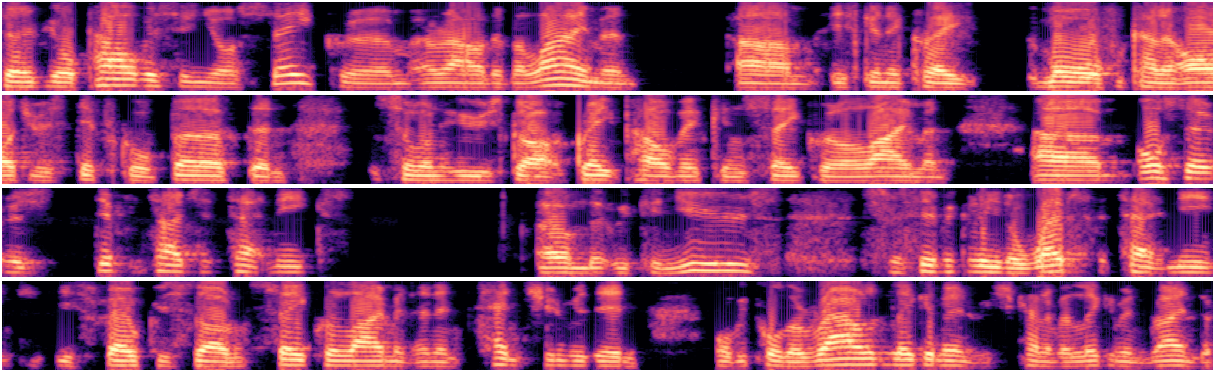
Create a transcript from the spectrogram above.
So if your pelvis and your sacrum are out of alignment, um, it's going to create more kind of arduous, difficult birth than someone who's got great pelvic and sacral alignment. Um, also, there's different types of techniques um, that we can use. Specifically, the Webster technique is focused on sacral alignment and tension within what we call the round ligament, which is kind of a ligament right in the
